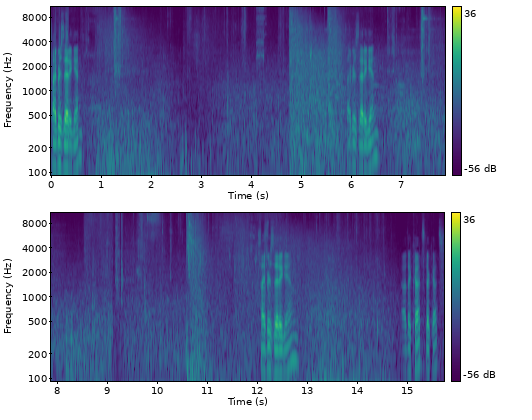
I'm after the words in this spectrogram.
Sniper's dead again. Sniper's dead again. Sniper's dead again. Uh, the cuts, the cuts.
